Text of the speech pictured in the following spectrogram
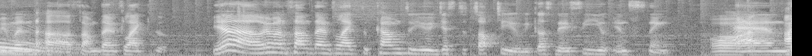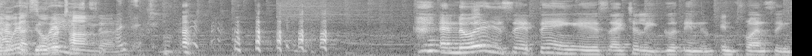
Women uh, sometimes like to. Yeah, women sometimes like to come to you just to talk to you because they see you instinct. Oh, I, And I the have way- that the silver tongue then. and the way you say thing is actually good in influencing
